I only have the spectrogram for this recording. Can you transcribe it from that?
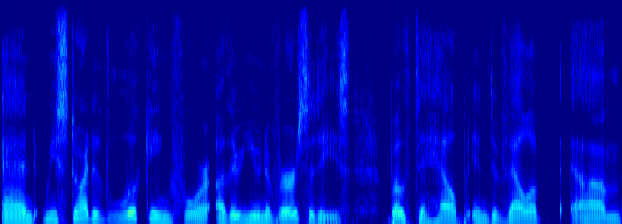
And we started looking for other universities, both to help in develop um,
